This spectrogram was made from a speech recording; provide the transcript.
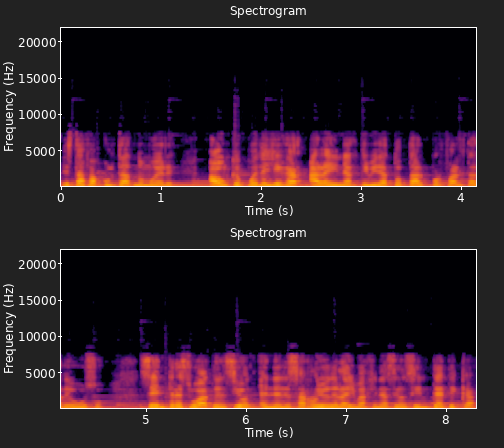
Esta facultad no muere, aunque puede llegar a la inactividad total por falta de uso. Centre su atención en el desarrollo de la imaginación sintética,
